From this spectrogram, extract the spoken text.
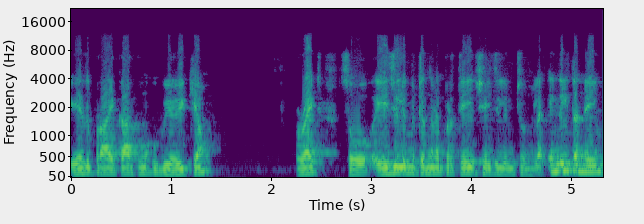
ഏത് പ്രായക്കാർക്കും ഉപയോഗിക്കാം. റൈറ്റ് സോ ഏജ് ലിമിറ്റ് അങ്ങനെ പ്രത്യേകിച്ച് ഏജ് ലിമിറ്റ് ഒന്നുമില്ല. എങ്കിൽ തന്നെയും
